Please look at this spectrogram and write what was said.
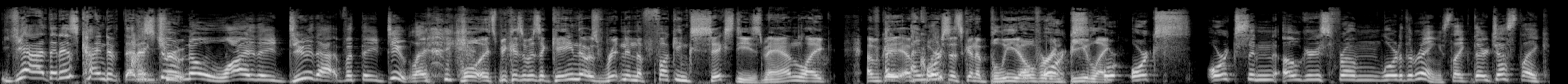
yeah, that is kind of that I is don't true. know why they do that, but they do. Like, Well, it's because it was a game that was written in the fucking '60s, man. Like, of, I- of I course like- it's gonna bleed over and be like, or, orcs, orcs and ogres from Lord of the Rings. Like they're just like,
